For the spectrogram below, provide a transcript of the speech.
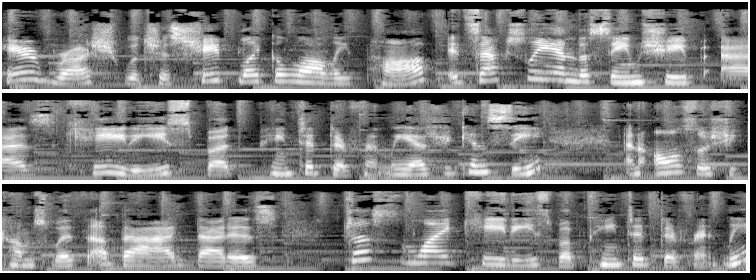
hairbrush which is shaped like a lollipop. It's actually in the same shape as Katie's but painted differently as you can see. And also she comes with a bag that is just like Katie's but painted differently.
